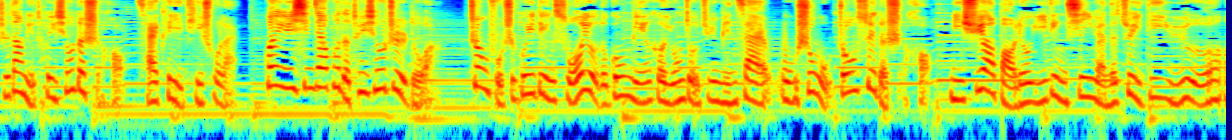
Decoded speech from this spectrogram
直到你退休的时候才可以提出来。关于新加坡的退休制度啊，政府是规定所有的公民和永久居民在五十五周岁的时候，你需要保留一定薪元的最低余额。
